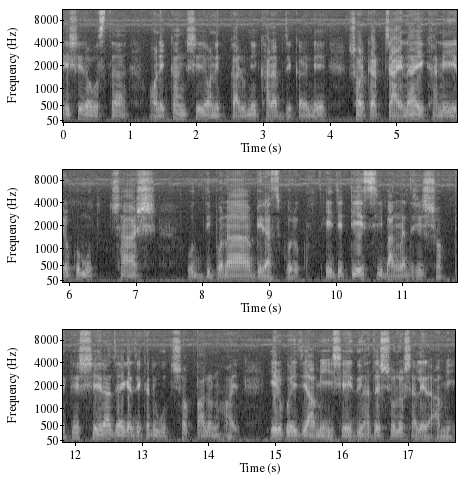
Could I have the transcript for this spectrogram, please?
দেশের অবস্থা অনেকাংশে অনেক কারণে খারাপ, যে কারণে সরকার চায় না এখানে এরকম উচ্ছ্বাস, উদ্দীপনা বিরাজ করুক। এই যে টিএসসি বাংলাদেশের সব থেকে সেরা জায়গা যেখানে উৎসব পালন হয় এরকম যে আমি, সেই দু হাজার ষোলো সালের আমি,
